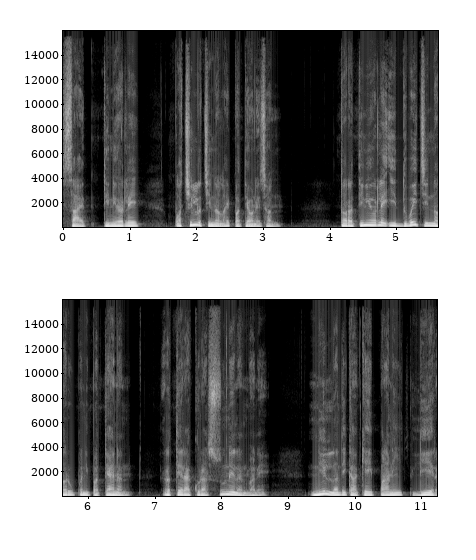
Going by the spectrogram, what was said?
सायद तिनीहरूले पछिल्लो चिन्हलाई पत्याउनेछन्। तर तिनीहरूले यी दुवै चिन्हहरू पनि पत्याएनन्। र तेरा कुरा सुनेनन् भने नील नदीका केही पानी लिएर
